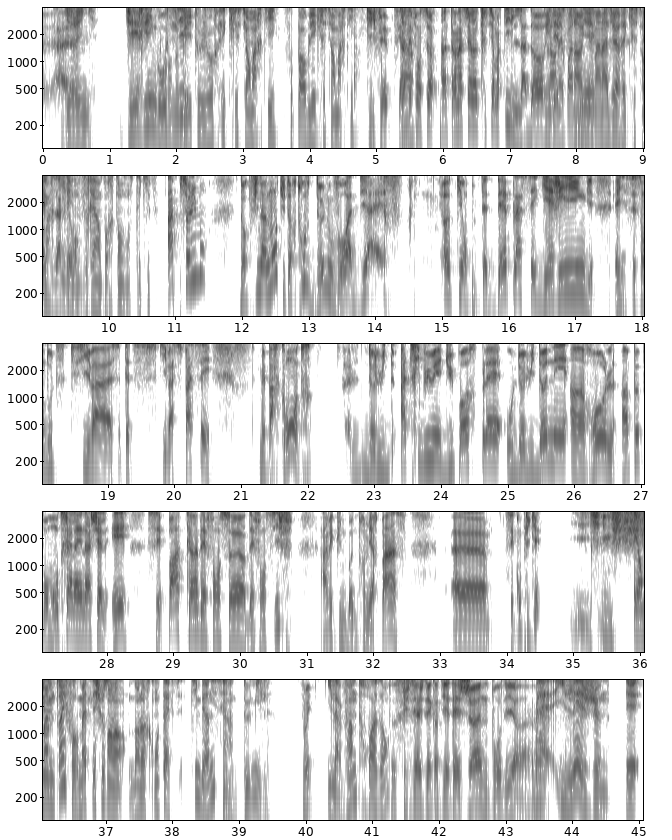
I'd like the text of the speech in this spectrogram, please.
Gehring aussi, oublie toujours et Christian Marty. Faut pas oublier Christian Marty. qui fait. C'est un défenseur international. Christian Marty, il l'adore, il on est pas signé. le manager et Christian Marty il a une vraie importance dans cette équipe. Absolument. Donc finalement, tu te retrouves de nouveau à te dire, eh, ok, on peut peut-être déplacer Gehring, et c'est sans doute ce qui va, c'est peut-être ce qui va se passer. Mais par contre, de lui attribuer du powerplay ou de lui donner un rôle un peu pour montrer à la NHL, et c'est pas qu'un défenseur défensif avec une bonne première passe, euh, c'est compliqué. Et en même temps, il faut remettre les choses dans leur, dans leur contexte. Tim Bernie, c'est un 2000. Oui. Il a 23 ans. C'est ce que je disais, je disais quand il était jeune pour dire. euh, Ben, il est jeune. Et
